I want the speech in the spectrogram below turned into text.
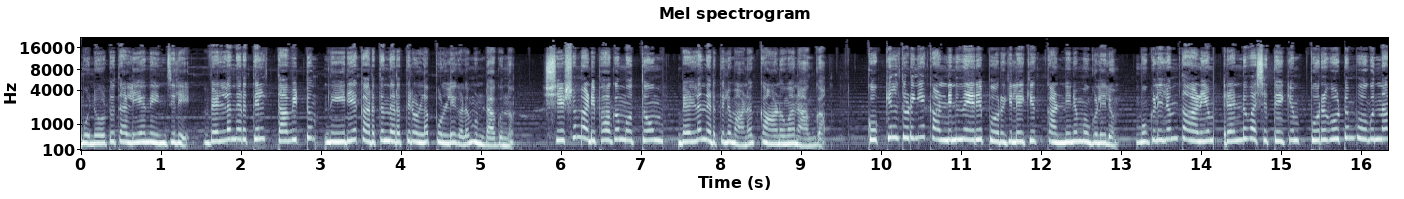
മുന്നോട്ടു തള്ളിയ നെഞ്ചിലെ വെള്ള നിറത്തിൽ തവിട്ടും നേരിയ കറുത്ത നിറത്തിലുള്ള പുള്ളികളും ഉണ്ടാകുന്നു. ശേഷം അടിഭാഗം മൊത്തവും വെള്ള നിറത്തിലുമാണ് കാണുവാനാകുക കൊക്കിൽ തുടങ്ങി കണ്ണിന് നേരെ പുറകിലേക്ക് കണ്ണിന് മുകളിലും മുകളിലും താഴെയും രണ്ടു വശത്തേക്കും പുറകോട്ടും പോകുന്ന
